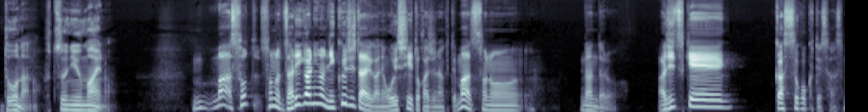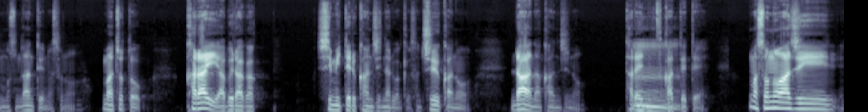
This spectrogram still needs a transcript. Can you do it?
どうなの？普通にうまいの？まあそ、そのザリガニの肉自体がね、美味しいとかじゃなくて、まあ、その、なんだろう。味付けがすごくてさ、もうなんていうの、その、まあちょっと辛い油が染みてる感じになるわけよ。その中華のラーな感じのタレに使ってて、まあその味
